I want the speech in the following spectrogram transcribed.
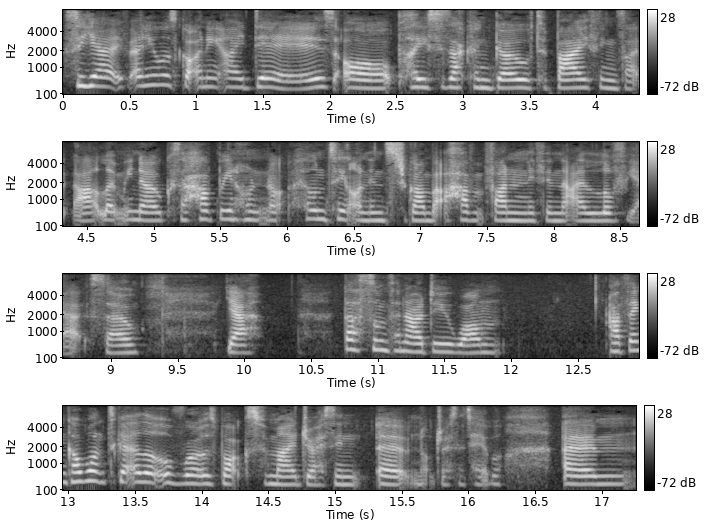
so yeah, if anyone's got any ideas or places I can go to buy things like that, let me know because I have been hunt hunting on Instagram but I haven't found anything that I love yet. So yeah, that's something I do want. I think I want to get a little rose box for my dressing, uh, not dressing table, um,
